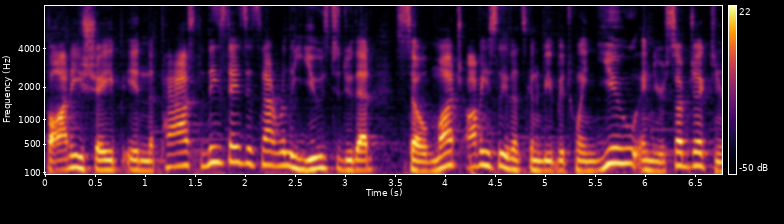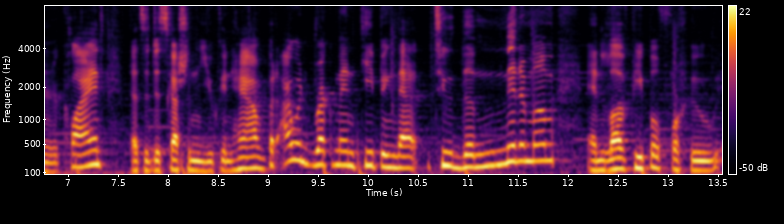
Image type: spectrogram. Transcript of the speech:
body shape in the past. These days, it's not really used to do that so much. Obviously, that's gonna be between you and your subject and your client. That's a discussion you can have, but I would recommend keeping that to the minimum and love people for who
